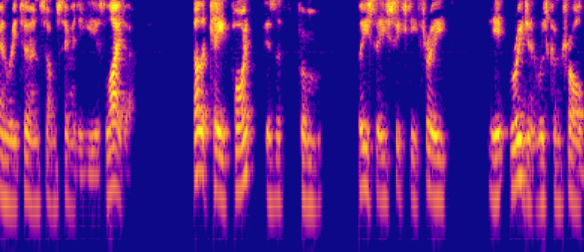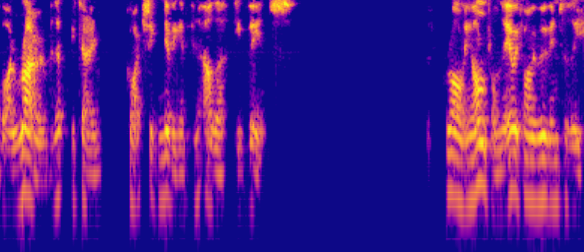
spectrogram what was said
and returned some 70 years later. Another key point is that from BC 63, the region was controlled by Rome, and that became quite significant in other events. Rolling on from there, we we move into the,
